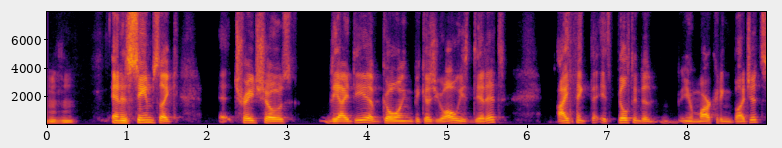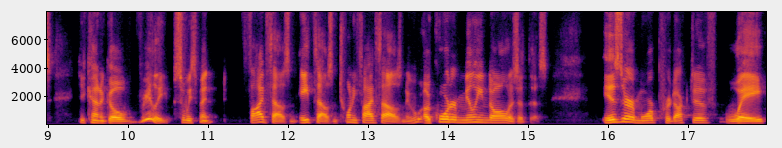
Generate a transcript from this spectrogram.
Mm-hmm. And it seems like eh, trade shows, the idea of going because you always did it I think that it's built into you know marketing budgets. You kind of go, really? So we spent 5,000, 8,000, 25,000, a quarter million dollars at this. Is there a more productive way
